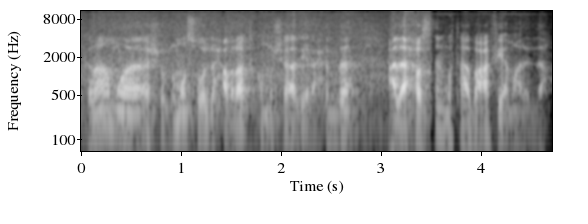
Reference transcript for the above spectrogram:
الكرام والشكر موصول لحضراتكم مشاهدي الأحبة على حسن المتابعة. في أمان الله.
